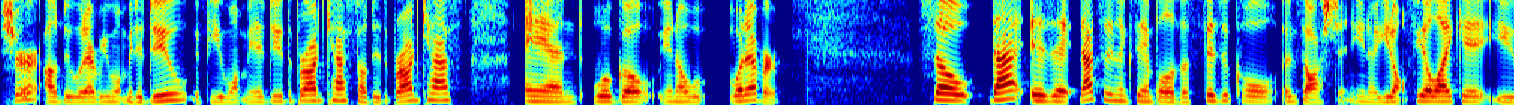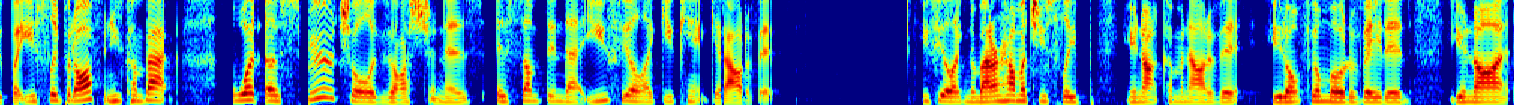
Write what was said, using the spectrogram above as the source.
Sure, I'll do whatever you want me to do. If you want me to do the broadcast, I'll do the broadcast and we'll go, you know, whatever. So that is a that's an example of a physical exhaustion. You know, you don't feel like it, you but you sleep it off and you come back. What a spiritual exhaustion is is something that you feel like you can't get out of it. You feel like no matter how much you sleep, you're not coming out of it. You don't feel motivated. You're not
